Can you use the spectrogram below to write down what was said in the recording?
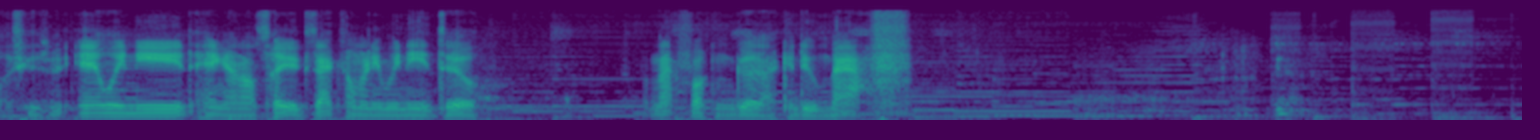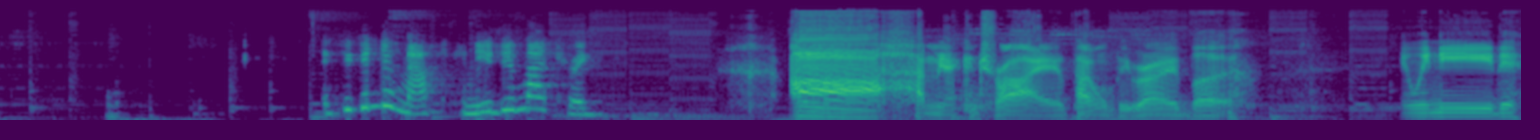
Oh, excuse me. And we need. Hang on, I'll tell you exactly how many we need too. I'm not fucking good. I can do math. If you can do math, can you do my trig? Ah, I mean, I can try. It probably won't be right, but. And we need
